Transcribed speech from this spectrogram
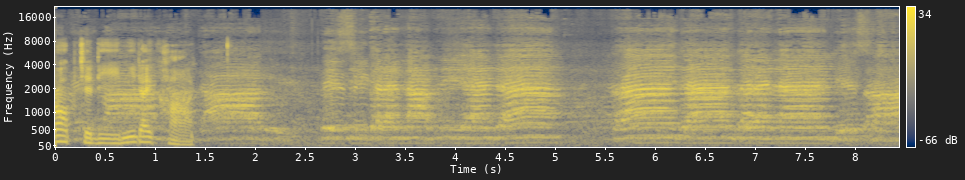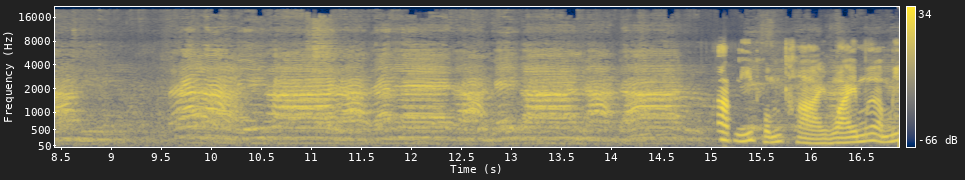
รอบๆเจดีย์ไม่ได้ขาด ภาพนี้ผมถ่ายไว้เมื่อมิ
